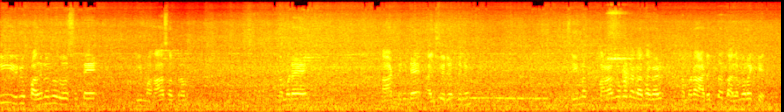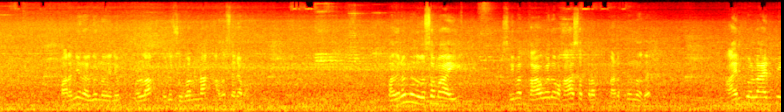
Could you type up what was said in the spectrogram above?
ഈ ഒരു പതിനൊന്ന് ദിവസത്തെ ഈ മഹാസത്രം നമ്മുടെ നാട്ടിന്റെ ഐശ്വര്യത്തിനും ശ്രീമദ് ഭാഗവത കഥകൾ നമ്മുടെ അടുത്ത തലമുറയ്ക്ക് പറഞ്ഞു നൽകുന്നതിനും ഉള്ള ഒരു സുവർണ അവസരമാണ്. പതിനൊന്ന് ദിവസമായി ശ്രീമദ് ഭാഗവത മഹാസത്രം നടത്തുന്നത് ആയിരത്തി തൊള്ളായിരത്തി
